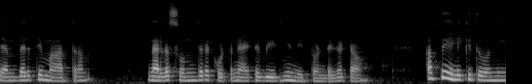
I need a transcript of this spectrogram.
ചെമ്പരത്തി മാത്രം നല്ല സുന്ദരക്കുട്ടനായിട്ട് വിരിഞ്ഞു നിൽപ്പുണ്ട് കേട്ടോ. അപ്പോൾ എനിക്ക് തോന്നി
